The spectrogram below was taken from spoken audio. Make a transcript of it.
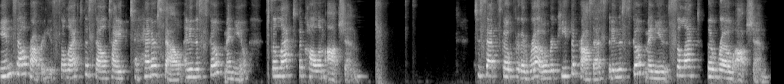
In cell properties, select the cell type to header cell and in the scope menu, select the column option. To set scope for the row, repeat the process, but in the scope menu, select the row option.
